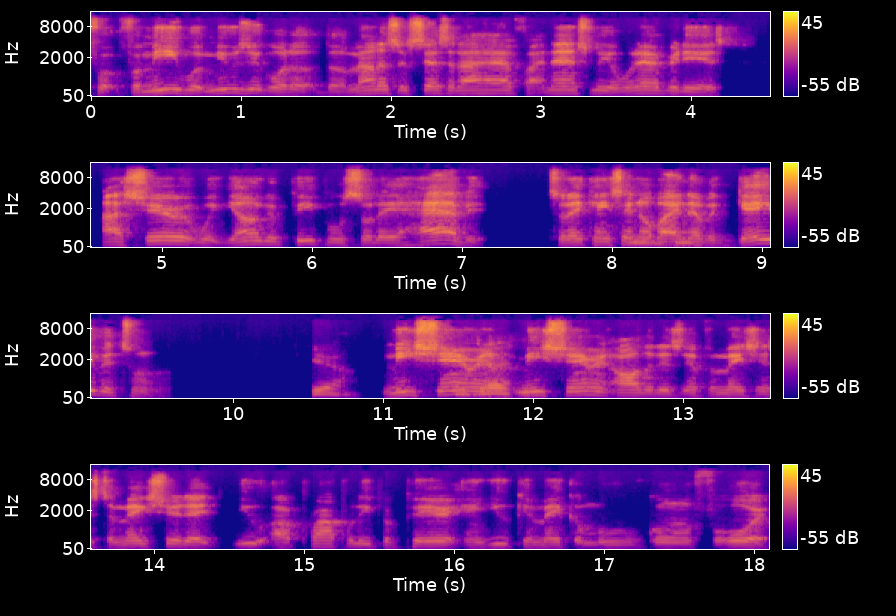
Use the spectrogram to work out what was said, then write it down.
for, for me with music or the, the amount of success that I have financially or whatever it is, I share it with younger people so they have it. So they can't say mm-hmm. nobody never gave it to them. Yeah. Me sharing exactly. me sharing all of this information is to make sure that you are properly prepared and you can make a move going forward.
